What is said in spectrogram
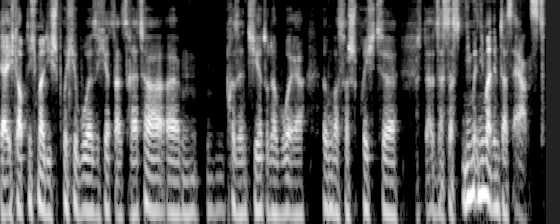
Ja, ich glaube nicht mal die Sprüche, wo er sich jetzt als Retter ähm, präsentiert oder wo er irgendwas verspricht, äh, das, das, niemand, niemand nimmt das ernst.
